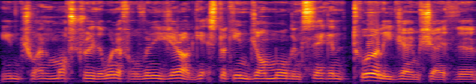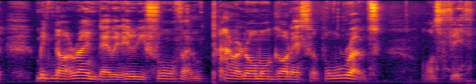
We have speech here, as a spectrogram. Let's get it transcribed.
Yin Chuan Mostry, the winner for Vinnie Gerard, gets stuck in John Morgan second, Twirly James Shea third, Midnight Rain David Hooley fourth, and Paranormal Goddess for Paul Rhodes was fifth.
